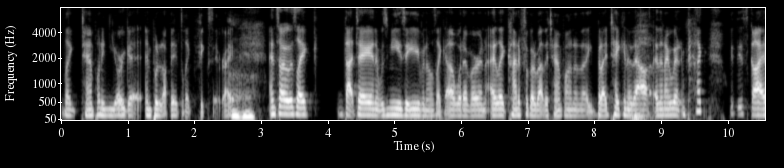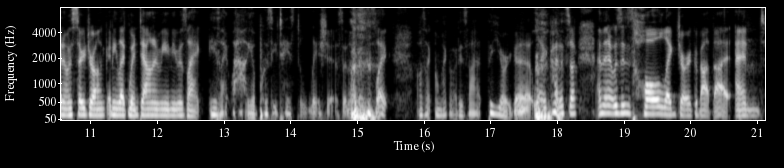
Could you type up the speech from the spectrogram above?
like tampon in yogurt and put it up there to like fix it, right? And so I was like that day and it was New Year's Eve and I was like, oh, whatever. And I like kind of forgot about the tampon and I, but I'd taken it out. And then I went back with this guy and I was so drunk and he like went down on me and he was like, he's like, wow, your pussy tastes delicious. And I was like, I was like, oh my God, is that the yogurt? Like kind of stuff. And then it was this whole like joke about that. And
